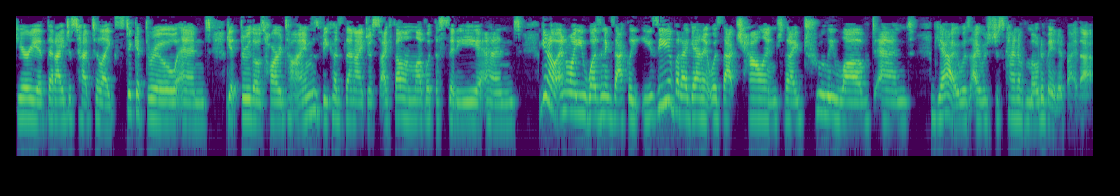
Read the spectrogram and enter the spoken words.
period that i just had to like stick it through and get through those hard times because then i just i fell in love with the city and you know nyu wasn't exactly easy but again it was that challenge that i truly loved and yeah it was i was just kind of motivated by that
